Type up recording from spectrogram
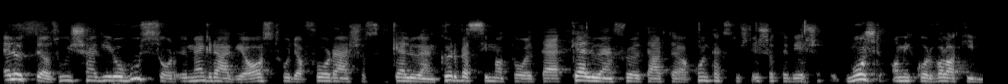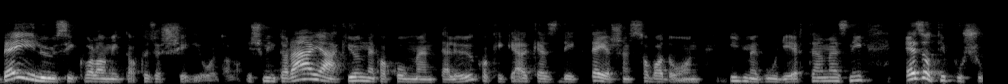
előtte az újságíró 20-szor megrágja azt, hogy a forrás az kellően körbeszimatolt-e, kellően föltárta a kontextust, és a többi, és a többi. Most amikor valaki beélőzik valamit a közösségi oldalon, és mint a ráják jönnek a kommentelők, akik elkezdik teljesen szabadon így meg úgy értelmezni, ez a típusú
